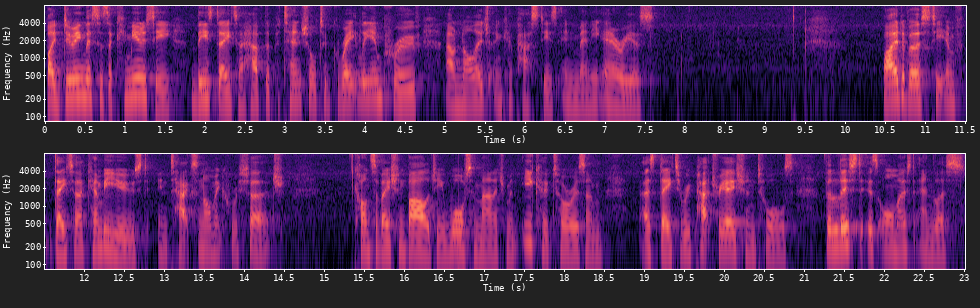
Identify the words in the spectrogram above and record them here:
By doing this as a community, these data have the potential to greatly improve our knowledge and capacities in many areas. Biodiversity data can be used in taxonomic research, conservation biology, water management, ecotourism, as data repatriation tools. The list is almost endless.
